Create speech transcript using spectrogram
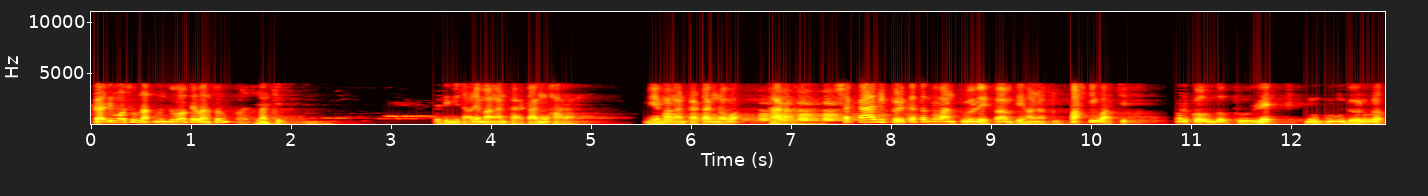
Gak mau sunat, menculoti langsung wajib. Jadi misalnya mangan batang haram. Nggih mangan batang napa? Haram. Sekali berketentuan boleh, paham di Hanafi? Pasti wajib. Mergo untuk boleh nunggu darurat.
